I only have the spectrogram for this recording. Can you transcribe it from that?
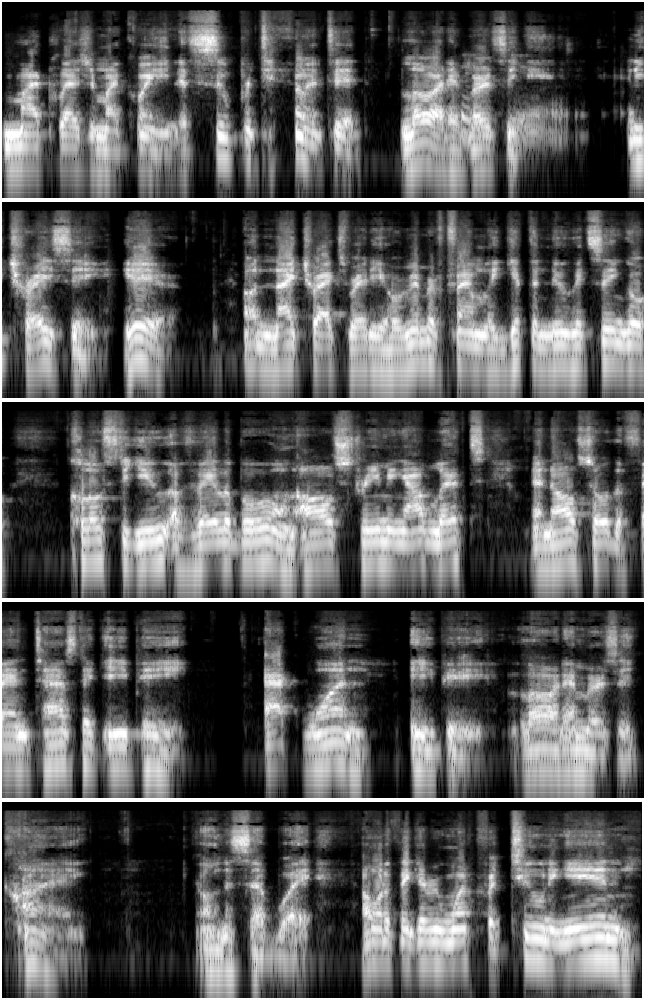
My pleasure, my queen. That's super talented. Lord have Thank mercy. You. Annie Tracy here on Night Traxx Radio. Remember, family, get the new hit single close to you available on all streaming outlets and also the fantastic EP, Act One EP. Lord have mercy, crying on the subway. I want to thank everyone for tuning in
